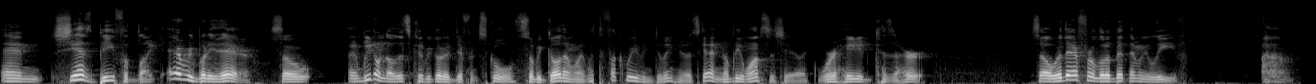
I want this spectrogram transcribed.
and she has beef with like everybody there. So, and we don't know this because we go to a different school. So we go there and we're like, what the fuck are we even doing here? Let's get it. Nobody wants us here. Like we're hated because of her. So we're there for a little bit, then we leave.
